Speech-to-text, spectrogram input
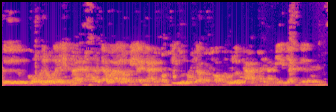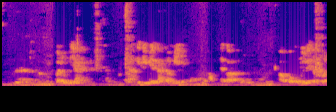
คือคงไม่ลงรายละเอียดมากแต่ว่าเรามี งานที่อยู่จากของผู้เรื่องทางนะครับที่อย่างเรื่องวัตถุพยานทางที่ดีเวียดนามก็มีแล้วก็เขาคงอยู่ในทั้งหมด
